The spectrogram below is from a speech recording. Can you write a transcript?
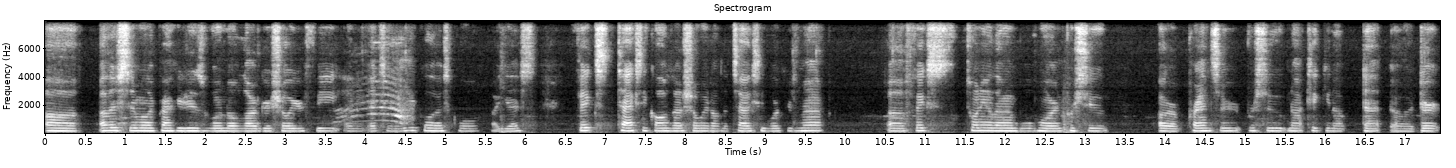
Uh other similar packages will no longer show your feet enter the vehicle. That's cool, I guess. Fixed taxi calls not showing on the taxi workers map. Uh, fixed 2011 Bullhorn pursuit or Prancer pursuit not kicking up that uh, dirt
